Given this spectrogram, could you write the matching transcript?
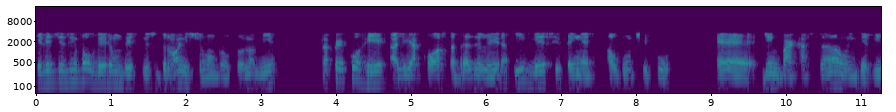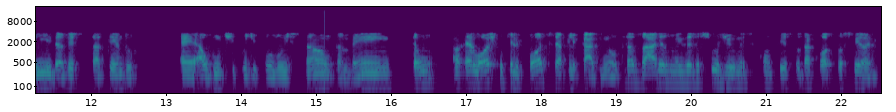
eles desenvolveram desses drones de longa autonomia para percorrer ali a costa brasileira e ver se tem é, algum tipo é, de embarcação indevida, ver se está tendo é, algum tipo de poluição também. Então, é lógico que ele pode ser aplicado em outras áreas, mas ele surgiu nesse contexto da costa oceânica.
